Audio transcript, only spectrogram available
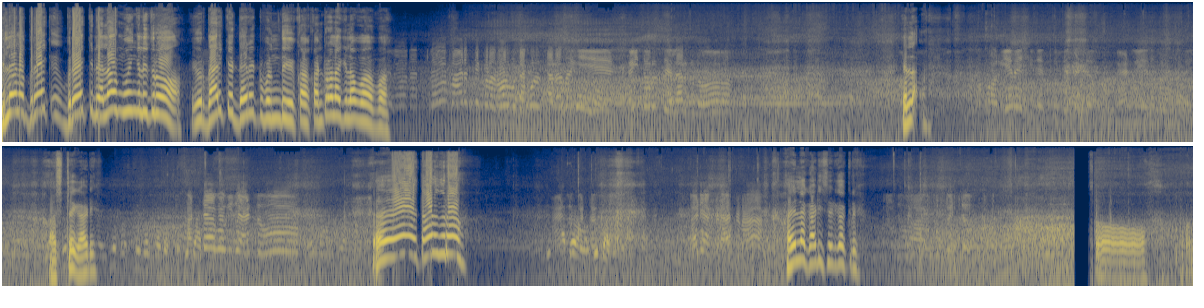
ಇಲ್ಲ ಇಲ್ಲ ಬ್ರೇಕ್ ಬ್ರೇಕ್ ಇಲ್ಲ. ಎಲ್ಲ ಮೂವಿಂಗ್ ಇದ್ರು ಇವ್ರು ಬ್ಯಾರಿಕೇಡ್ ಡೈರೆಕ್ಟ್ ಬಂದು ಕಂಟ್ರೋಲ್ ಆಗಿಲ್ಲ ಎಲ್ಲ. ಅಷ್ಟೇ ಗಾಡಿ. ಏ ಇಲ್ಲ, ಗಾಡಿ ಸೈಡ್ಗೆ ಹಾಕ್ರಿ ಸೊ ಒಂದು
